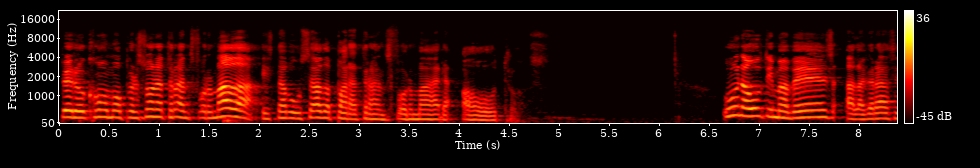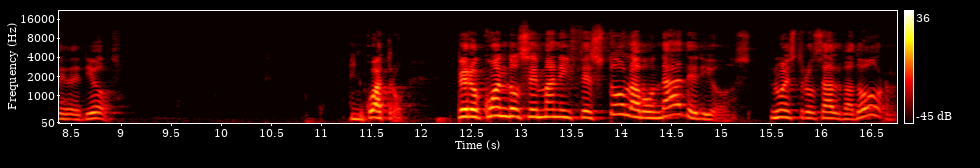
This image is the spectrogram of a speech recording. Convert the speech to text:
pero como persona transformada estaba usada para transformar a otros. Una última vez a la gracia de Dios. En cuatro, pero cuando se manifestó la bondad de Dios, nuestro Salvador,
